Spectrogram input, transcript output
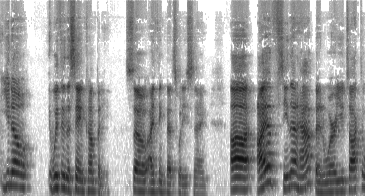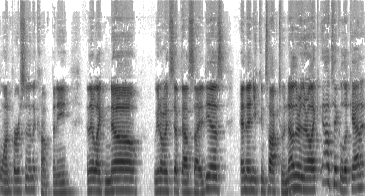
You know within the same company. So i think that's what he's saying. Uh, i have seen that happen where you talk to one person in the company and they're like no we don't accept outside ideas. And then you can talk to another and they're like yeah, i'll take a look at it.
